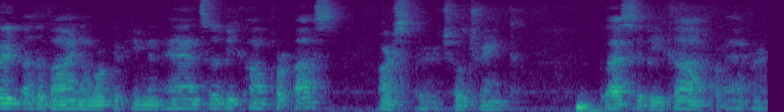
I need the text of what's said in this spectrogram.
fruit of the vine and work of human hands, will become for us our spiritual drink. Blessed be God forever.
